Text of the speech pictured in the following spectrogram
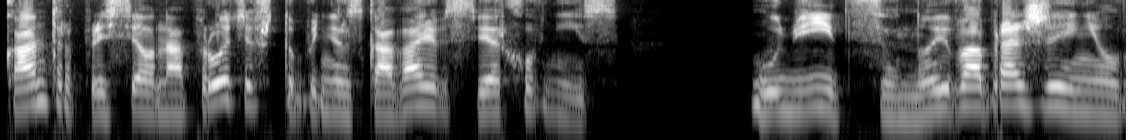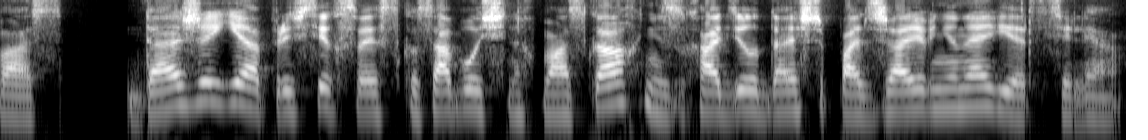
Кантер присел напротив, чтобы не разговаривать сверху вниз. Убийца, ну и воображение у вас. Даже я при всех своих скособоченных мозгах не заходил дальше поджаривания на вертеле.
